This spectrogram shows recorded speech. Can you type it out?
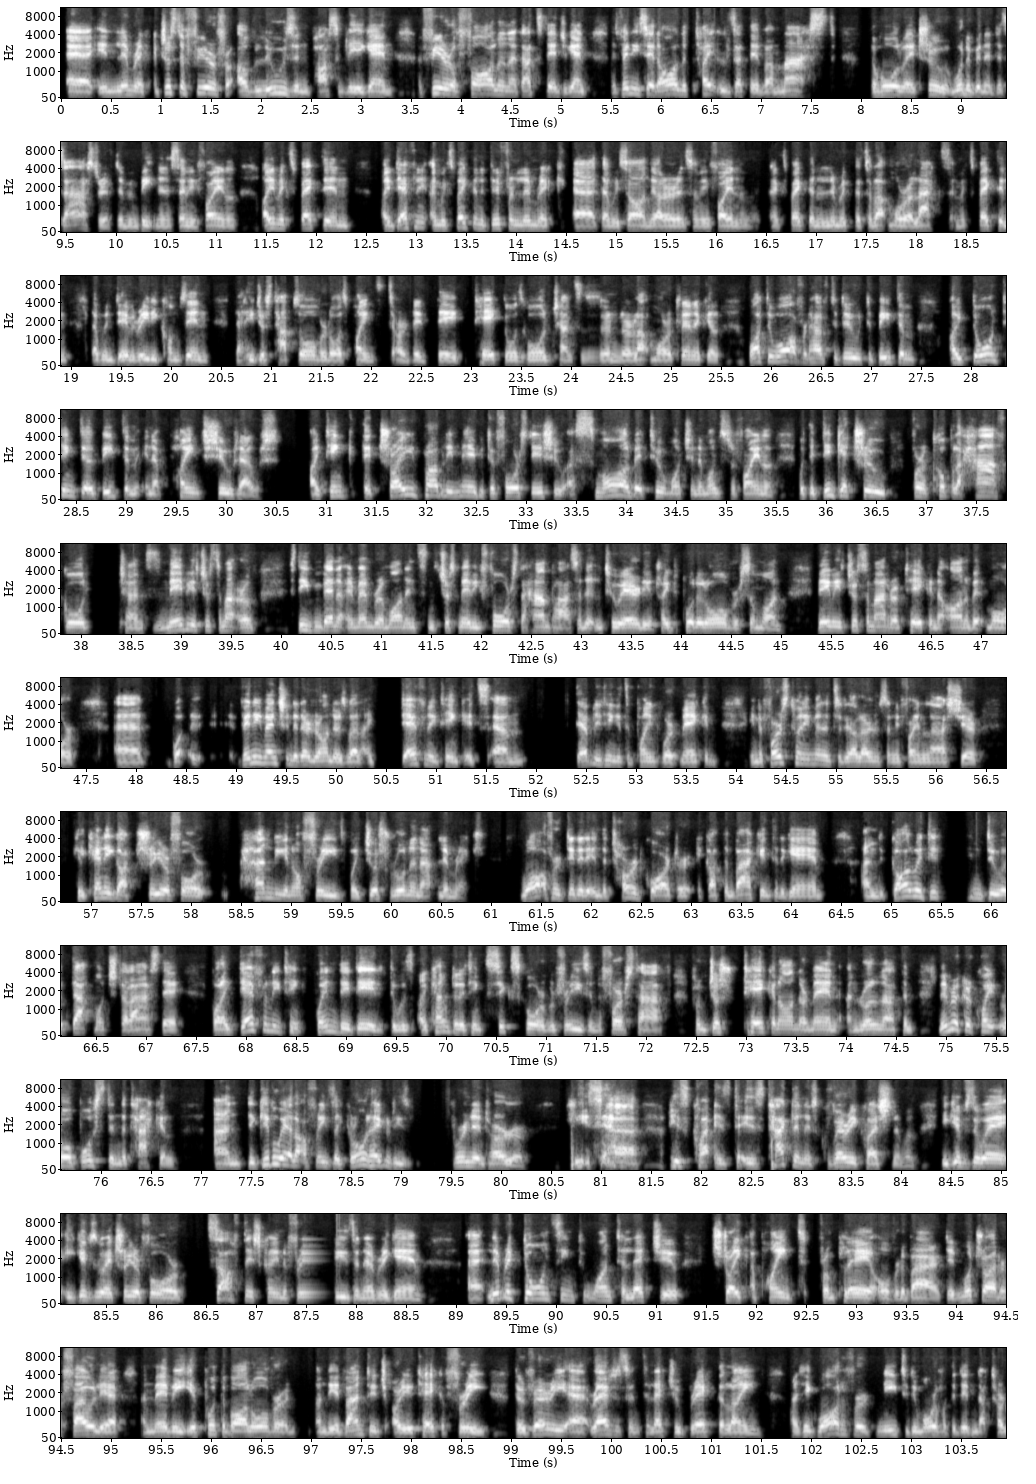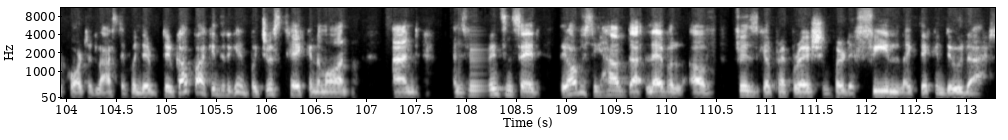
Uh, in Limerick, just a fear for, of losing possibly again, a fear of falling at that stage again. As Vinny said, all the titles that they've amassed the whole way through, it would have been a disaster if they've been beaten in a semi final. I'm expecting I definitely I'm expecting a different Limerick uh, than we saw in the Ireland semi final. I'm expecting a Limerick that's a lot more relaxed. I'm expecting that when David Reidy comes in, that he just taps over those points or they, they take those goal chances and they're a lot more clinical. What do Waterford have to do to beat them? I don't think they'll beat them in a point shootout. I think they tried probably maybe to force the issue a small bit too much in the Munster final, but they did get through for a couple of half goal chances. And Maybe it's just a matter of Stephen Bennett. I remember in one instance just maybe forced the hand pass a little too early and tried to put it over someone. Maybe it's just a matter of taking it on a bit more. Uh, but uh, Vinny mentioned it earlier on there as well. I definitely think it's um, definitely think it's a point worth making. In the first 20 minutes of the All Ireland semi final last year, Kilkenny got three or four handy enough frees by just running at Limerick. Waterford did it in the third quarter. It got them back into the game. And Galway didn't do it that much the last day. But I definitely think when they did, there was I counted I think six scoreable frees in the first half from just taking on their men and running at them. Limerick are quite robust in the tackle, and they give away a lot of frees. Like Gearóid Hegarty's brilliant hurler. He's uh, his, his his tackling is very questionable. He gives away he gives away three or four softish kind of frees in every game. Uh, Limerick don't seem to want to let you strike a point from play over the bar. They'd much rather foul you and maybe you put the ball over on the advantage or you take a free. They're very uh, reticent to let you break the line. I think Waterford need to do more of what they did in that third quarter last night when they, they got back into the game by just taking them on. And as Vincent said, they obviously have that level of physical preparation where they feel like they can do that.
